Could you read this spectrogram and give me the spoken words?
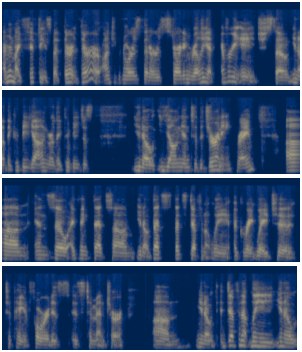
I'm in my 50s, but there there are entrepreneurs that are starting really at every age. So, you know, they could be young or they could be just, you know, young into the journey, right? Um, and so i think that's um, you know that's that's definitely a great way to to pay it forward is is to mentor. Um, you know definitely you know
